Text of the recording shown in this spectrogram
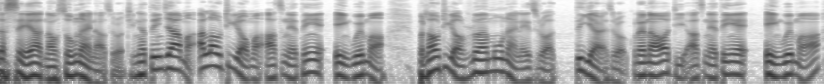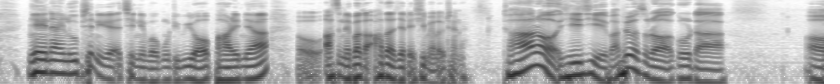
10ကနောက်ဆုံးနိုင်တာဆိုတော့ဒီနှစ်သင်းကြားမှာအဲ့လောက်ထိတောင်မှအာဆင်နယ်သင်းရဲ့အိမ်ကွင်းမှာဘယ်လောက်ထိတောင်လွှမ်းမိုးနိုင်လဲဆိုတော့သိရတယ်ဆိုတော့ခုနကရောဒီအာဆင်နယ်သင်းရဲ့အိမ်ကွင်းမှာငယ်နိုင်လို့ဖြစ်နေတဲ့အခြေအနေပေါ်မူတည်ပြီးတော့ဘာတွေများဟိုအာဆင်နယ်ဘက်ကအားသာချက်တွေရှိမယ်လို့ထင်တယ်ဒါကတော့အရေးကြီးရယ်ဘာဖြစ်လို့လဲဆိုတော့ကိုတို့ဒါဟို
